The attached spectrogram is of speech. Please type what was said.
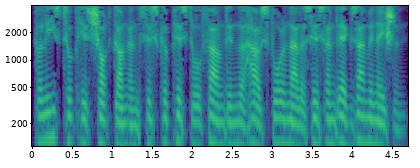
Police took his shotgun and Ceska pistol found in the house for analysis and examination.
